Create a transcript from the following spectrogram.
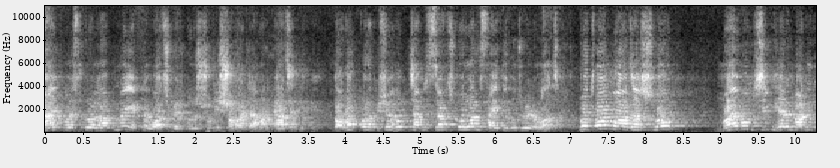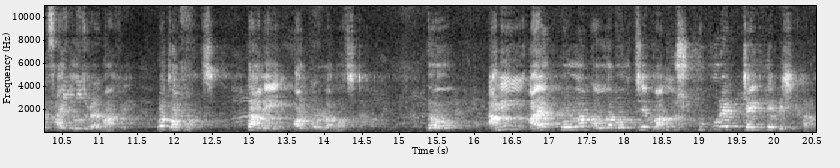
টাইম ওয়েস্ট করে লাভ নাই, একটা ওয়াচ বের করে শুনি সময়টা আমার কাজে তো অবাক করার বিষয় হচ্ছে, আমি সার্চ করলাম সাইদি হুজুরের ওয়াজ প্রথম ওয়াজ আসলো ময়মন সিংহের মাটিতে সাইদি হুজুরের মাহফিল। প্রথম ওয়াজ তো আমি অন করলাম ওয়াজটা তো আমি আয়াত পড়লাম আল্লাহ বলছে মানুষ কুকুরের চাইতে বেশি খারাপ।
